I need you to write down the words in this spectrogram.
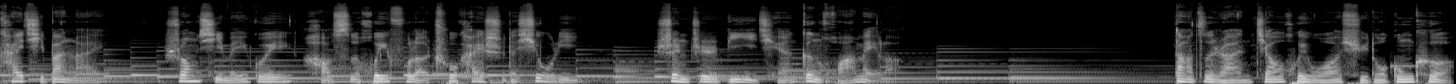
开起瓣来。双喜玫瑰好似恢复了初开时的秀丽，甚至比以前更华美了。大自然教会我许多功课，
